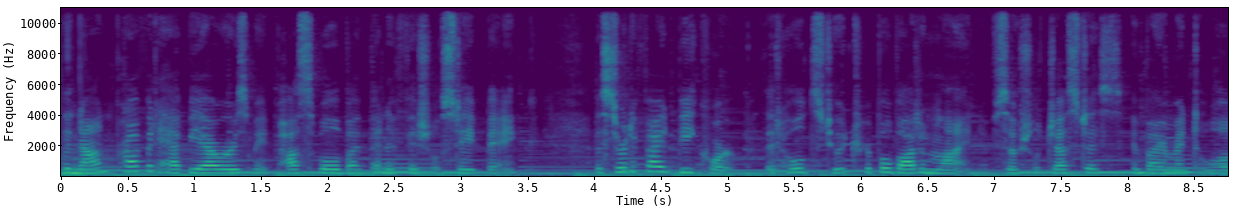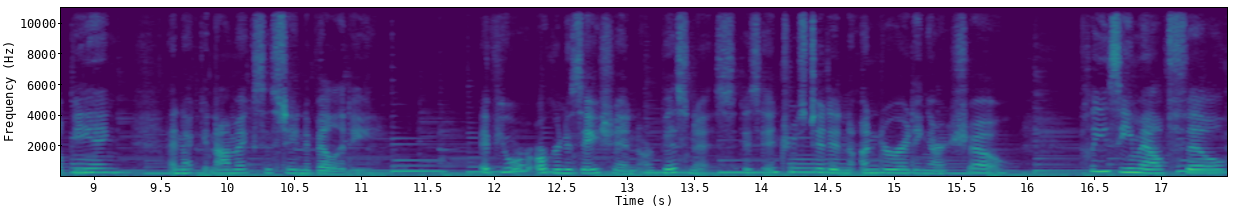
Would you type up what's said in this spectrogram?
The nonprofit happy hour is made possible by Beneficial State Bank, a certified B Corp that holds to a triple bottom line of social justice, environmental well being, and economic sustainability. If your organization or business is interested in underwriting our show, please email phil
